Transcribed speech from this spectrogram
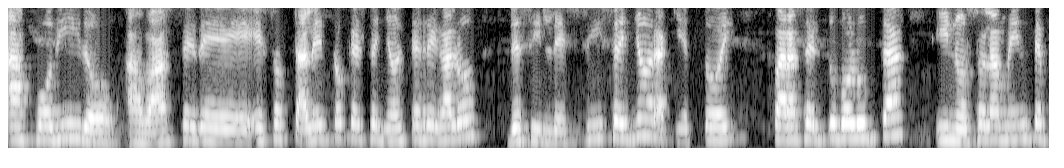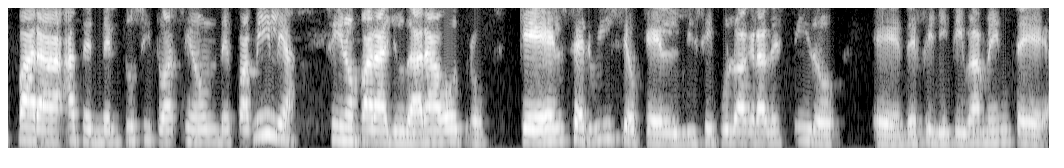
has podido, a base de esos talentos que el Señor te regaló, decirle, sí, Señor, aquí estoy para hacer tu voluntad y no solamente para atender tu situación de familia, sino para ayudar a otro, que es el servicio que el discípulo agradecido eh, definitivamente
